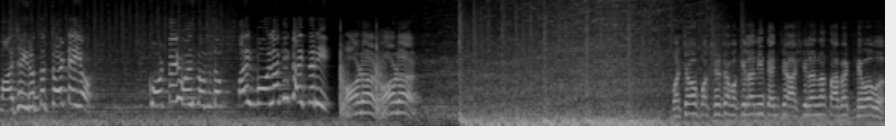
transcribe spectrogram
माझ्या विरुद्ध कट आहे. खोटे होय समजा माई बोला की काहीतरी. ऑर्डर ऑर्डर बचाव पक्षाच्या वकिलांनी त्यांच्या आशिलांना ताब्यात ठेवावं.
